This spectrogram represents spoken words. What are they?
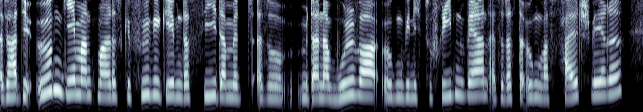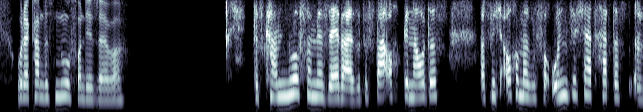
Also hat dir irgendjemand mal das Gefühl gegeben, dass sie damit, also mit deiner Vulva irgendwie nicht zufrieden wären? Also dass da irgendwas falsch wäre? Oder kam das nur von dir selber? Das kam nur von mir selber. Also das war auch genau das, was mich auch immer so verunsichert hat, dass äh,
